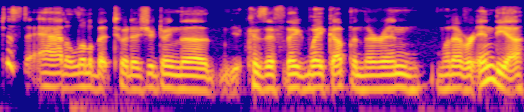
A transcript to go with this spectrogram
just to add a little bit to it as you're doing the because if they wake up and they're in whatever India,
